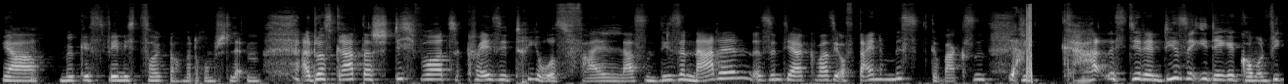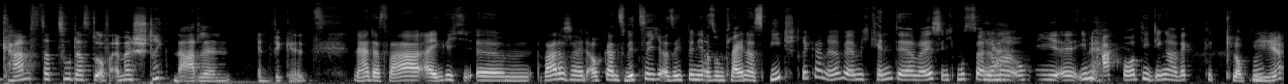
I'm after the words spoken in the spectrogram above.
Ja, möglichst wenig Zeug noch mit rumschleppen. Aber du hast gerade das Stichwort Crazy Trios fallen lassen. Diese Nadeln sind ja quasi auf deinem Mist gewachsen. Ja. Wie ist dir denn diese Idee gekommen und wie kam es dazu, dass du auf einmal Stricknadeln entwickelst? Na, das war eigentlich, ähm, war das halt auch ganz witzig. Also ich bin ja so ein kleiner Speedstricker, ne? Wer mich kennt, der weiß, ich muss da Ja. immer irgendwie äh, im Akkord die Dinger wegkloppen. Yep.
